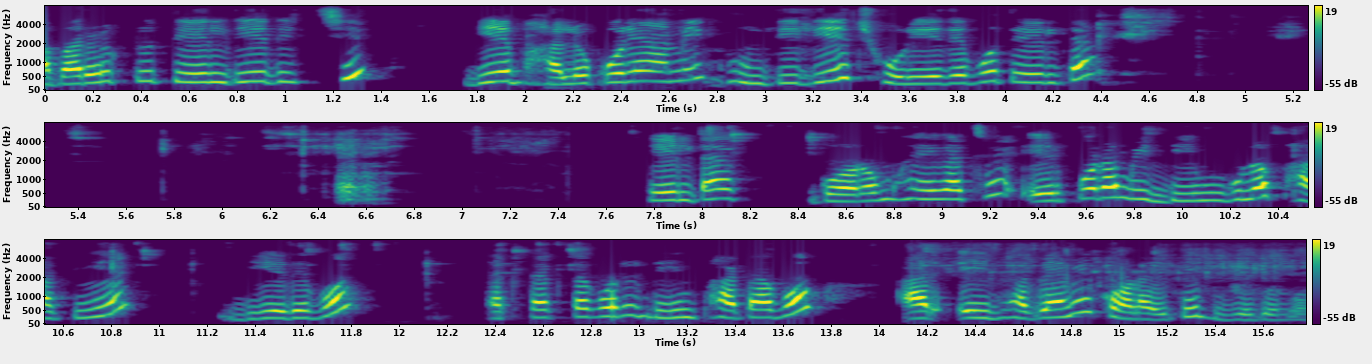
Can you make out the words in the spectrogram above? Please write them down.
আবারও একটু তেল দিয়ে দিচ্ছি। দিয়ে ভালো করে আমি খুন্তি দিয়ে ছড়িয়ে দেব তেলটা। তেলটা গরম হয়ে গেছে। এরপর আমি ডিমগুলো ফাটিয়ে দিয়ে দেব। একটা একটা করে ডিম ফাটাবো আর এইভাবে আমি কড়াইতে দিয়ে দেবো।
